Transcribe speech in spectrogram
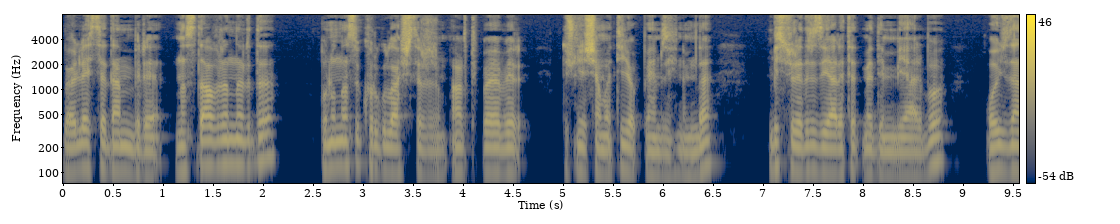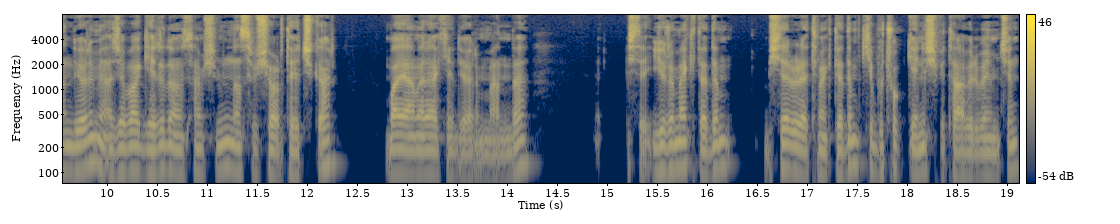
Böyle hisseden biri nasıl davranırdı? Bunu nasıl kurgulaştırırım? Artık böyle bir düşünce şematiği yok benim zihnimde. Bir süredir ziyaret etmediğim bir yer bu. O yüzden diyorum ya acaba geri dönsem şimdi nasıl bir şey ortaya çıkar? Bayağı merak ediyorum ben de. İşte yürümek dedim, bir şeyler üretmek dedim ki bu çok geniş bir tabir benim için.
